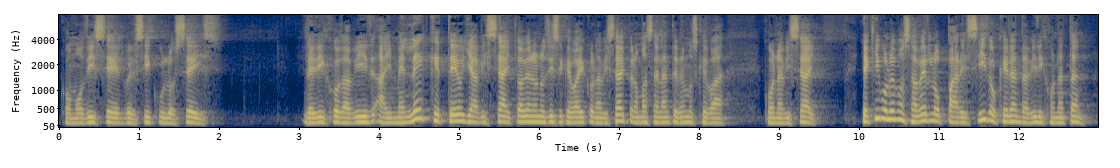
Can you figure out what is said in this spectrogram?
como dice el versículo 6. Le dijo David a Imelec, Teo y Abisai. Todavía no nos dice que va a ir con Abisai, pero más adelante vemos que va con Abisai. Y aquí volvemos a ver lo parecido que eran David y Jonatán.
